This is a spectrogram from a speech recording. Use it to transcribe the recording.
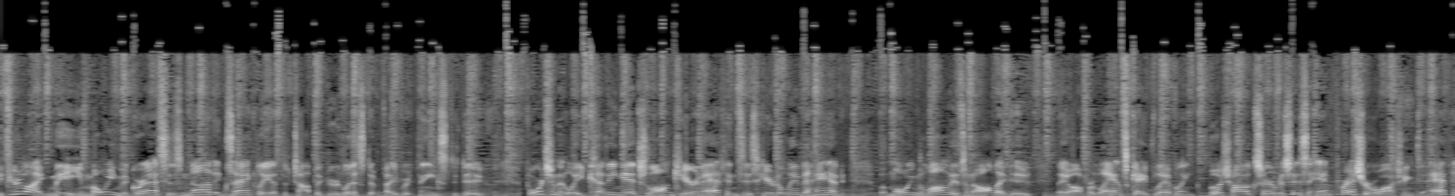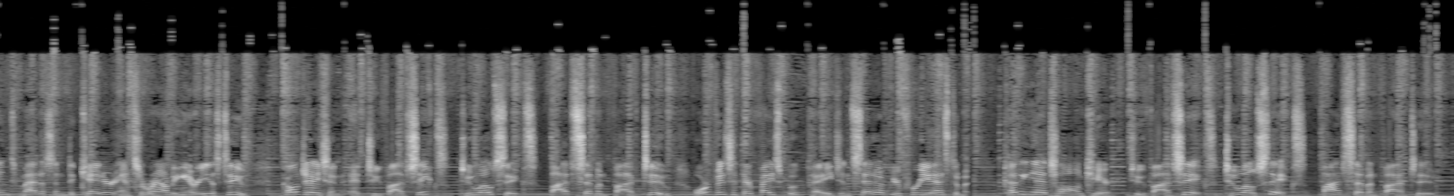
If you're like me, mowing the grass is not exactly at the top of your list of favorite things to do. Fortunately, Cutting Edge Lawn Care in Athens is here to lend a hand. But mowing the lawn isn't all they do. They offer landscape leveling, bush hog services, and pressure washing to Athens, Madison, Decatur, and surrounding areas too. Call Jason at 256 206 5752 or visit their Facebook page and set up your free estimate. Cutting Edge Lawn Care, 256 206 5752.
